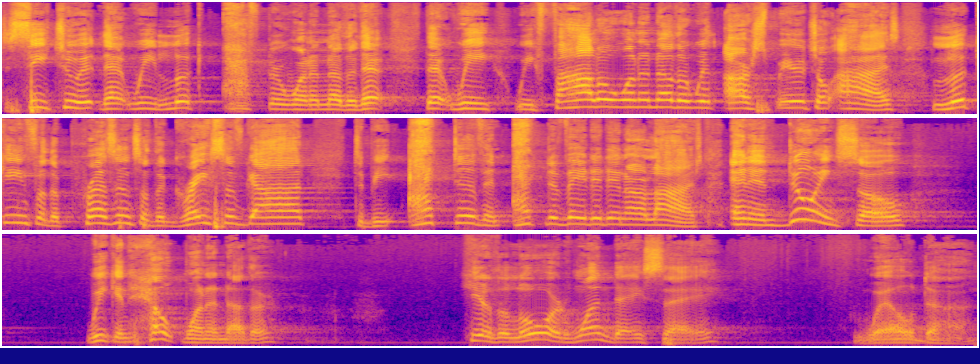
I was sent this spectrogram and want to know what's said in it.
to see to it that we look after one another, that, that we, we follow one another with our spiritual eyes, looking for the presence of the grace of God to be active and activated in our lives. And in doing so, we can help one another hear the Lord one day say, Well done.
